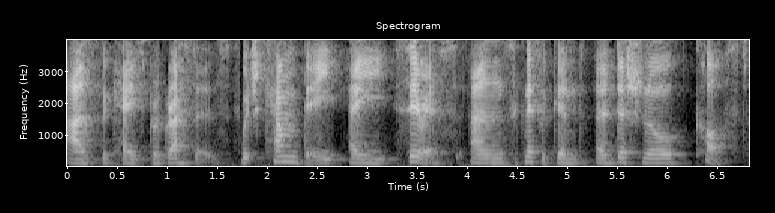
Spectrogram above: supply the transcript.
as the case progresses, which can be a serious and significant additional cost.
